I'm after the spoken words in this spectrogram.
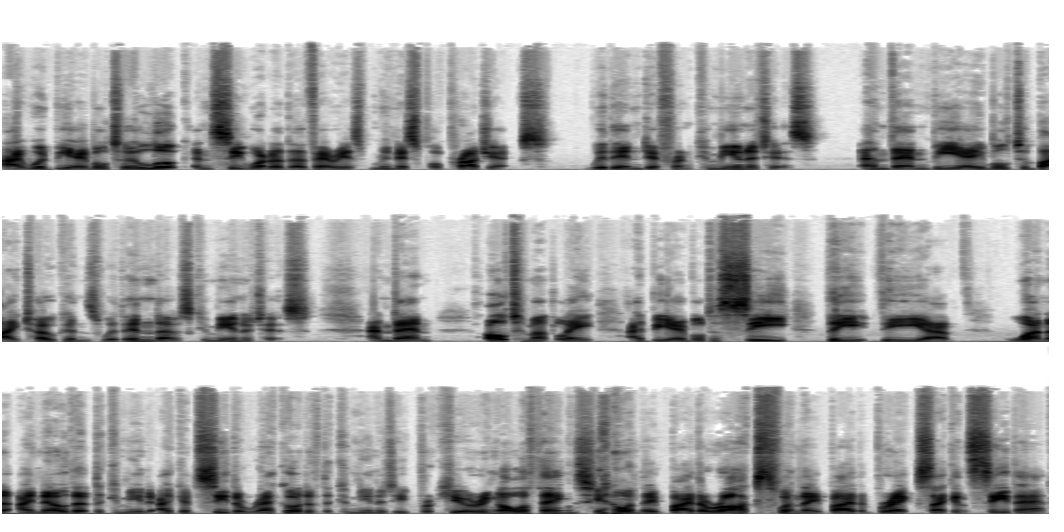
I would be able to look and see what are the various municipal projects within different communities and then be able to buy tokens within those communities and then ultimately I'd be able to see the the uh, one I know that the community I could see the record of the community procuring all the things. You know, when they buy the rocks, when they buy the bricks, I can see that,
